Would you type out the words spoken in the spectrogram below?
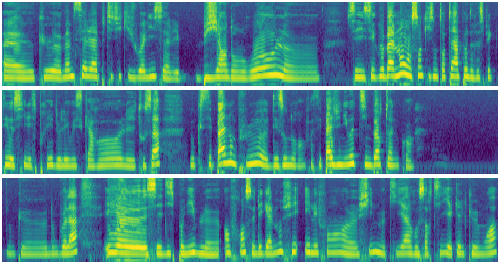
Euh, que euh, même celle la petite fille qui joue Alice, elle est bien dans le rôle. euh, c'est globalement on sent qu'ils ont tenté un peu de respecter aussi l'esprit de Lewis Carroll et tout ça. Donc c'est pas non plus déshonorant. Enfin c'est pas du niveau de Tim Burton quoi. Donc, voilà. Et c'est disponible en France légalement chez Elephant euh, Film qui a ressorti il y a quelques mois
